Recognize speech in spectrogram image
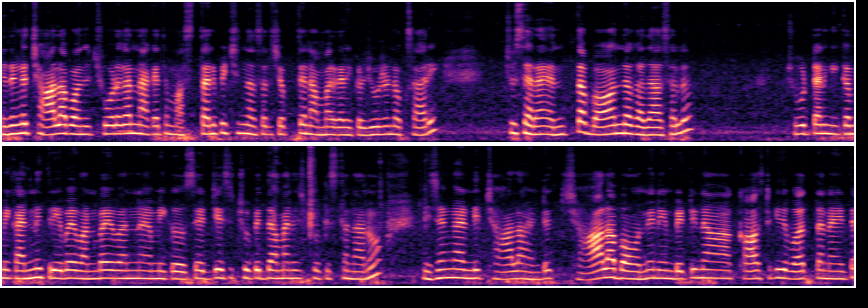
నిజంగా చాలా బాగుంది. చూడగానే నాకైతే మస్తు అనిపించింది అసలు చెప్తే నమ్మరు కానీ ఇక్కడ చూడండి ఒకసారి. చూసారా ఎంత బాగుందో కదా అసలు. చూడటానికి ఇంకా మీకు అన్ని three by one by one మీకు సెట్ చేసి చూపిద్దామని చూపిస్తున్నాను. నిజంగా అండి చాలా అంటే చాలా బాగుంది. నేను పెట్టిన కాస్ట్కి ఇది వర్త్ అని అయితే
